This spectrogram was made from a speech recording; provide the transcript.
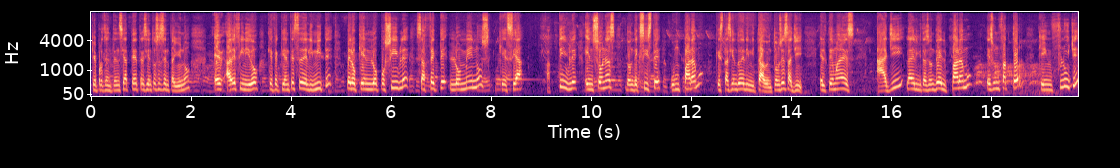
que por sentencia T361 eh, ha definido que efectivamente se delimite, pero que en lo posible se afecte lo menos que sea factible en zonas donde existe un páramo que está siendo delimitado. Entonces allí, el tema es, allí la delimitación del páramo es un factor que influye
